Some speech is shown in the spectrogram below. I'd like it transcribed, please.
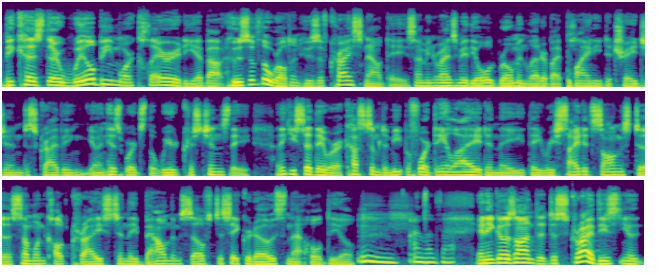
because there will be more clarity about who's of the world and who's of Christ nowadays. I mean, it reminds me of the old Roman letter by Pliny to Trajan describing, you know, in his words, the weird Christians. They, I think he said they were accustomed to meet before daylight, and they they recited songs to someone called Christ, and they bound themselves to sacred oaths and that whole deal. Mm, I love that. And he goes on to describe these, you know,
